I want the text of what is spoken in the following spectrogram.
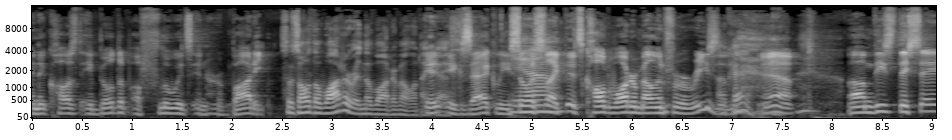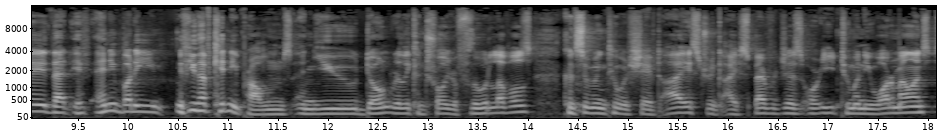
and it caused a buildup of fluids in her body. So it's all the water in the watermelon, I It- guess. exactly. So it's like it's called watermelon for a reason. Okay. Yeah. Um, these they say that if anybody, if you have kidney problems and you don't really control your fluid levels, consuming too much shaved ice, drink ice beverages, or eat too many watermelons,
